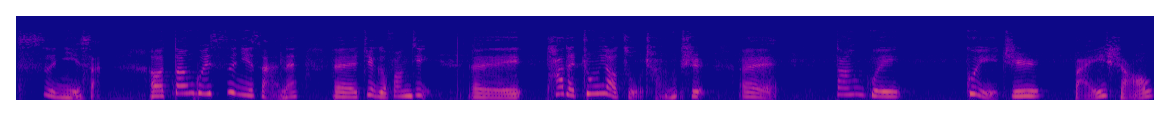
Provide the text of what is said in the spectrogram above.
四逆散啊，当归四逆散呢，呃，这个方剂，呃，它的中药组成是。哎，当归、桂枝、白芍、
